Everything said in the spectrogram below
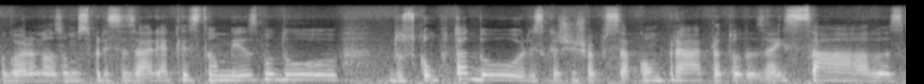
Agora nós vamos precisar é a questão mesmo do, dos computadores que a gente vai precisar comprar para todas as salas,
